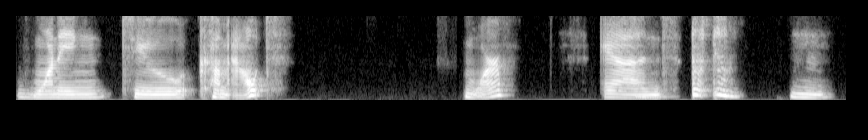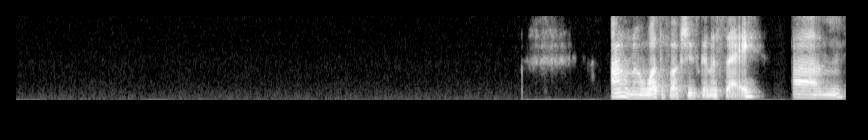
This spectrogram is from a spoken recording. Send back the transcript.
wanting to come out more. And hmm. I don't know what the fuck she's gonna say. Um,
